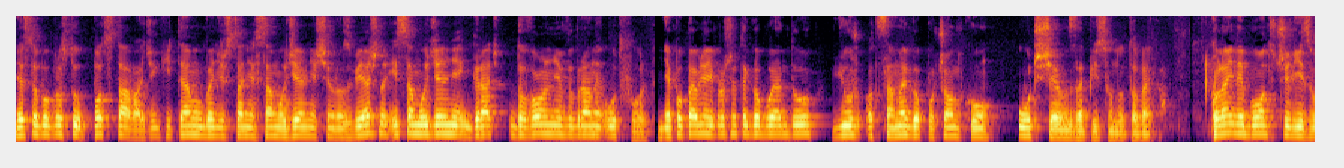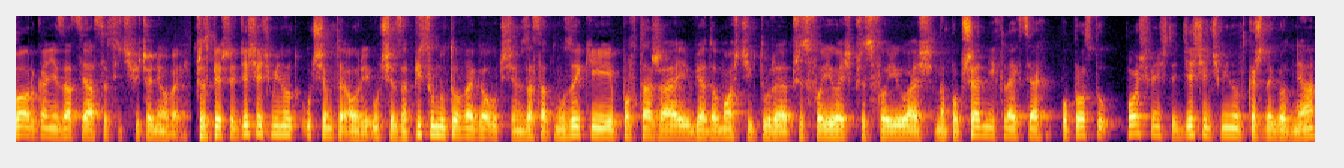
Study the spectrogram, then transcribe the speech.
Jest to po prostu podstawa, dzięki temu będziesz w stanie samodzielnie się rozwijać, no i samodzielnie grać dowolnie wybrany utwór. Nie popełniaj proszę tego błędu, już od samego początku ucz się zapisu nutowego. Kolejny błąd, czyli zła organizacja sesji ćwiczeniowej. Przez pierwsze 10 minut ucz się teorii, ucz się zapisu nutowego, ucz się zasad muzyki, powtarzaj wiadomości, które przyswoiłeś, przyswoiłaś na poprzednich lekcjach. Po prostu poświęć te 10 minut każdego dnia,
